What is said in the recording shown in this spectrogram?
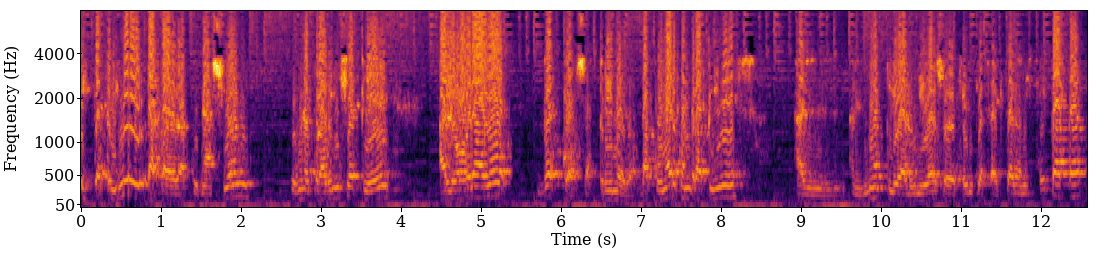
esta primera etapa de vacunación es una provincia que ha logrado dos cosas. Primero, vacunar con rapidez al, al núcleo, al universo de gente afectada en esta etapa.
